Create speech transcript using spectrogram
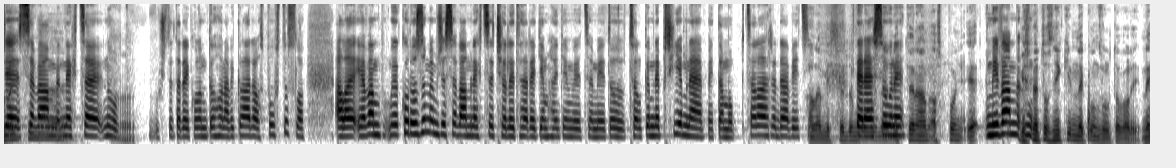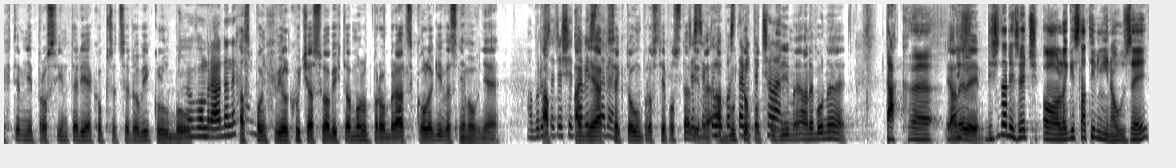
že se vám ne. nechce, no, už jste tady kolem toho navykládal spoustu slov, ale já vám jako rozumím, že se vám nechce čelit tady těmhle těm věcem. Je to celkem nepříjemné. Je tam celá řada věcí, Ale my se domluvíme, které jsou ne... nám aspoň... Je, My vám... my jsme to s nikým nekonzultovali. Nechte mě prosím tedy jako předsedovi klubu No, vám ráda nechám. aspoň chvílku času, abych to mohl probrat s kolegy ve sněmovně. A budu se těšit a na nějak výsledek. se k tomu prostě postavíme. Že se k tomu a buď to podpoříme, anebo ne. Tak, eh, Já když, nevím. když je tady řeč o legislativní nouzi,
